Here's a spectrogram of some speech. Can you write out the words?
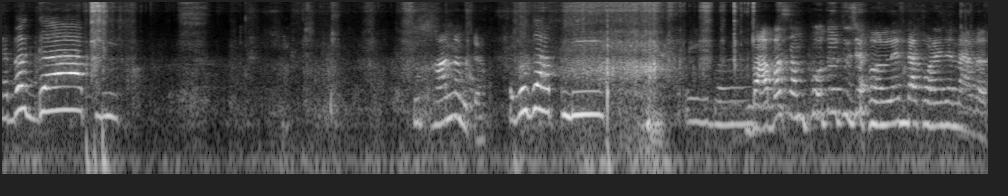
हे बघा आपली. तू खा ना बेटा. हे बघा आपली. हे बघा. बाबा संपवतोय तुझ्या ऑनलाईन दाखवण्याच्या नादात.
